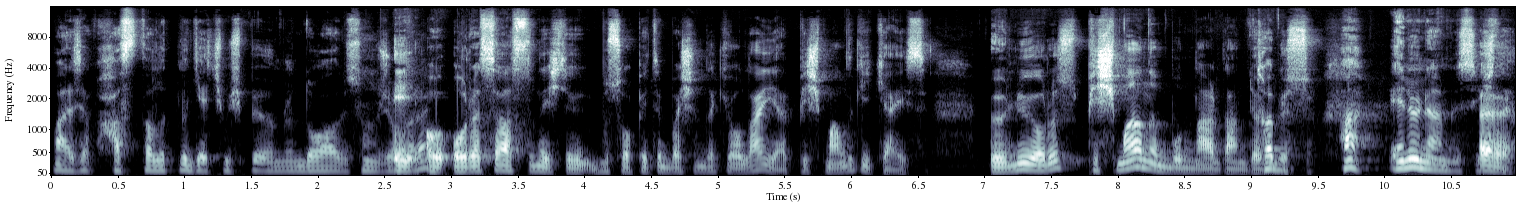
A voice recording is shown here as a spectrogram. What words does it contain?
maalesef hastalıklı geçmiş bir ömrün doğal bir sonucu e, olarak. Orası aslında işte bu sohbetin başındaki olan yer pişmanlık hikayesi. Ölüyoruz, pişmanım bunlardan döngüsü. Tabii. Ha, en önemlisi işte. Evet.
